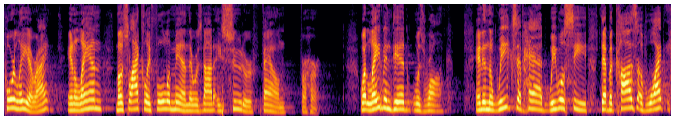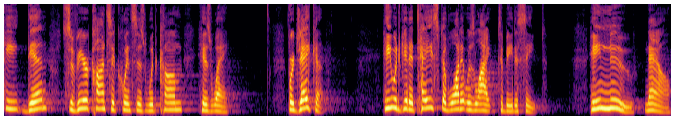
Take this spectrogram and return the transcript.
Poor leah right? In a land most likely full of men there was not a suitor found for her. What laban did was wrong and in the weeks ahead, we will see that because of what he did, severe consequences would come his way. For Jacob, he would get a taste of what it was like to be deceived. He knew now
